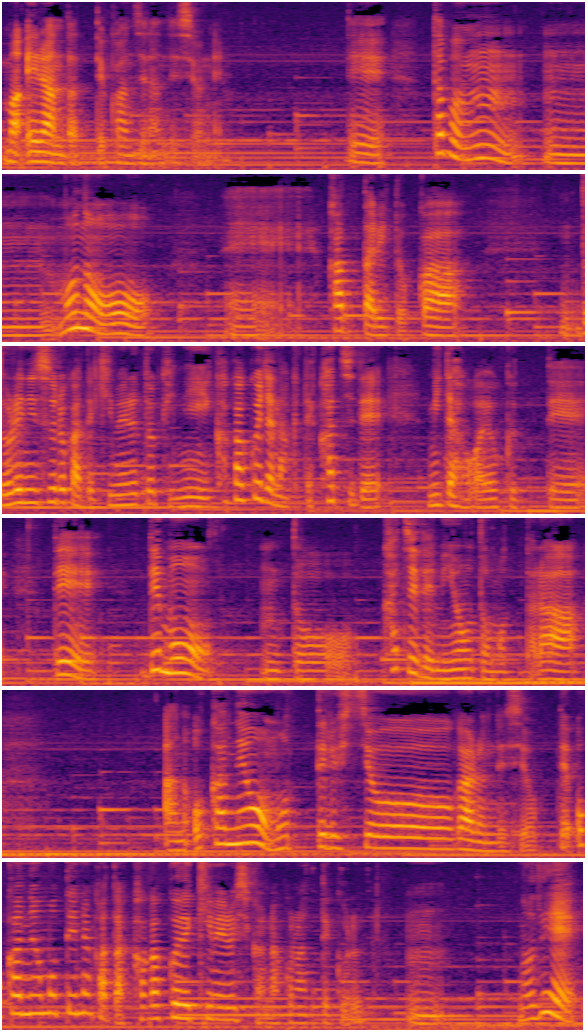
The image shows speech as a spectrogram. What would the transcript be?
まあ、選んだっていう感じなんですよね。で多分うん物を、えー、買ったりとかどれにするかって決める時に価格じゃなくて価値で見た方がよくってででも、うんと、価値で見ようと思ったらあのお金を持ってる必要があるんですよ。でお金を持っていなかったら価格で決めるしかなくなってくる。うん、ので、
